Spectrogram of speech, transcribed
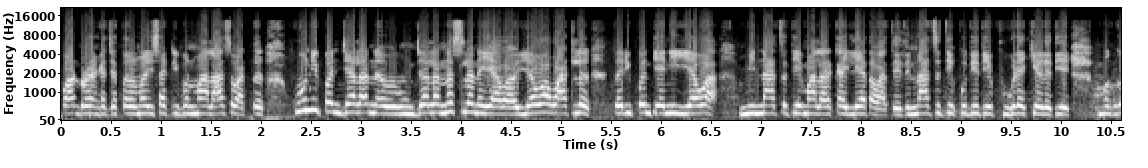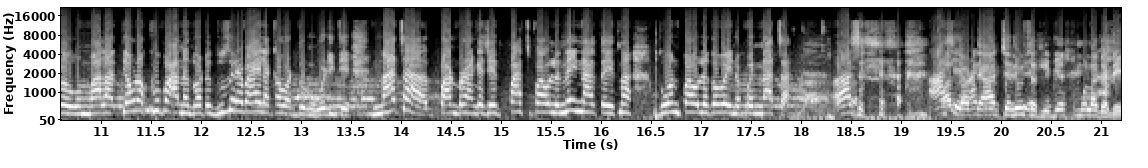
पांडुरंगाच्या तळमळीसाठी पण मला असं वाटतं कोणी पण ज्याला न- ज्याला नसलं नाही यावा यावा वाटलं तरी पण त्यांनी यावा. मी नाचते मला काही लिहिता वाटते. ते नाचते कुदे फुगड्या खेळते. मग मला तेवढा खूप आनंद वाटतो. दुसऱ्या बायला का वाटतो वडी ते नाचा. पांडुरंगाचे पाच पावलं नाही नाचता येत ना. दोन पावलं गवय ना पण नाचा. आजच्या दिवसातली बेस्ट मुलाखत आहे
